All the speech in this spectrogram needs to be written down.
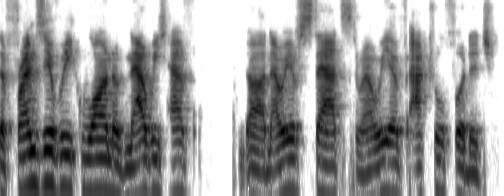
The frenzy of week one of now we have uh, now we have stats. Now we have actual footage.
